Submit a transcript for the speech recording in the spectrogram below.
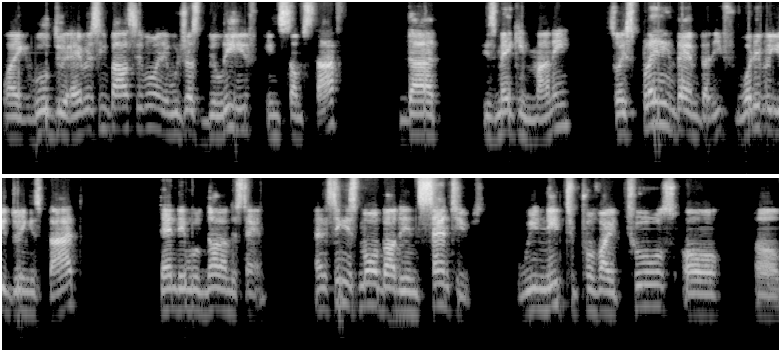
like we'll do everything possible and will just believe in some stuff that is making money. So explaining them that if whatever you're doing is bad, then they will not understand. And I think it's more about the incentives. We need to provide tools or uh,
